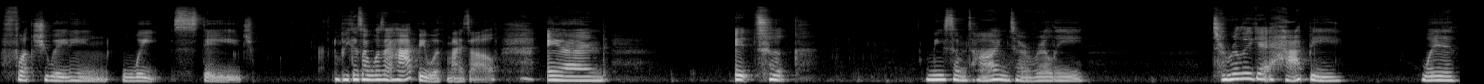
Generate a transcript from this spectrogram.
fluctuating weight stage because I wasn't happy with myself. And it took me some time to really to really get happy with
